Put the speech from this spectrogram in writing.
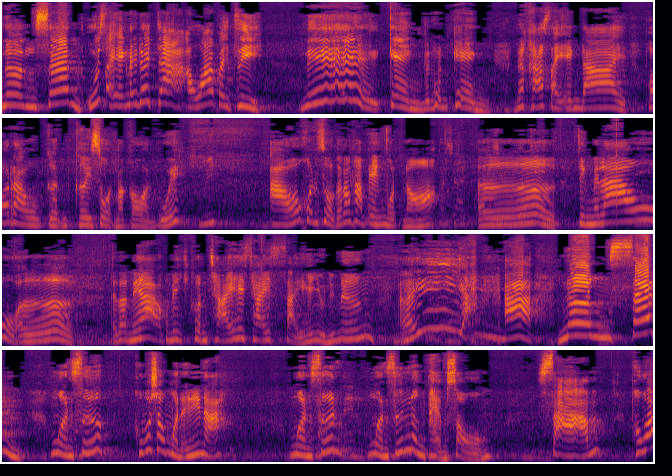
หนึ่งเส้นอุ้ยใส่เองได้ด้วยจ้าเอาว่าไปสิ นี่เก่งเป็นคนเก่งนะคะ ใส่เองได้ เพราะเราเกิดเคยโสดมาก่อน อุ้ยเอาคนโสดก็ต้องทำเองหมดเนาะก็ใช่เออ จริงไหมเล่า เออแต่ตอนเนี้ยมีคนใช้ให้ใช้ใส่ให้อยู่นิดนึง เอ้ยอะอะหนึ่งเส้น เหมือนซื้อคุณผู้ชมเหมือนไอ้นี่นะ เหมือนซื้อเหมือนซื้อหนึ่งแถมสองสามเพราะว่า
